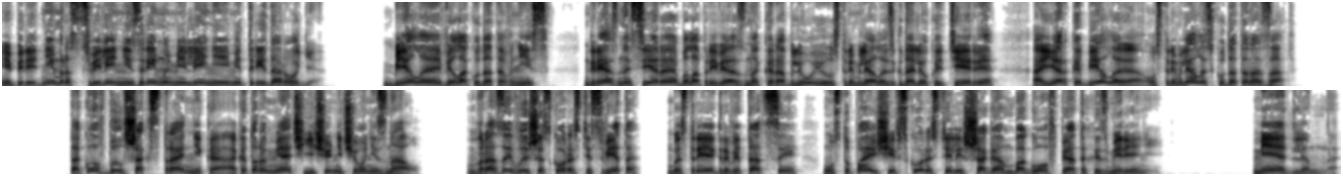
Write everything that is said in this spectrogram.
и перед ним расцвели незримыми линиями три дороги. Белая вела куда-то вниз, грязно-серая была привязана к кораблю и устремлялась к далекой терре, а ярко-белая устремлялась куда-то назад. Таков был шаг странника, о котором мяч еще ничего не знал. В разы выше скорости света, быстрее гравитации, уступающий в скорости лишь шагам богов пятых измерений. Медленно,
